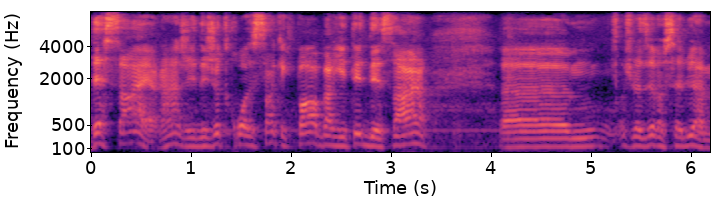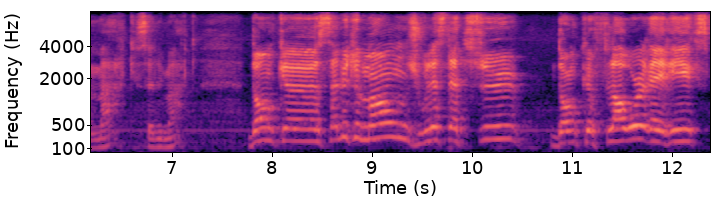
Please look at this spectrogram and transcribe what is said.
dessert. Hein? J'ai déjà croisé ça quelque part, variété dessert. je vais dire un salut à Marc. Salut Marc. Donc, euh, salut tout le monde, je vous laisse là-dessus. Donc, Flower RX,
